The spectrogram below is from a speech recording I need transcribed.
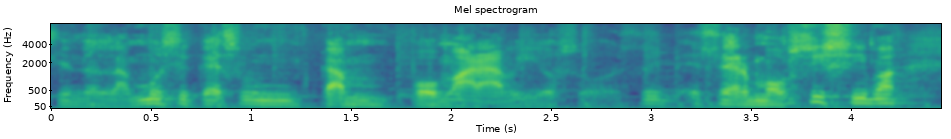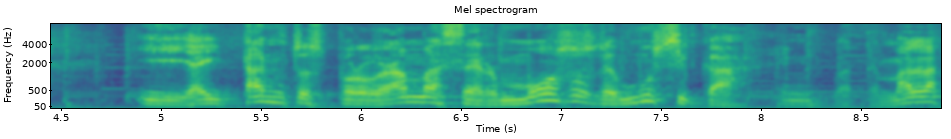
Sino la música es un campo maravilloso, es, hermosísima y hay tantos programas hermosos de música en Guatemala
